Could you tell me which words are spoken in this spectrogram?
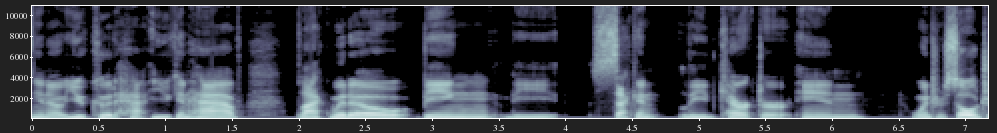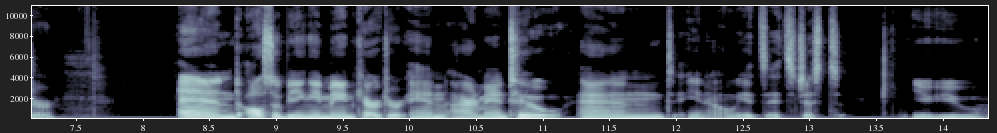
you know, you could ha- you can have Black Widow being the second lead character in Winter Soldier, and also being a main character in Iron Man Two, and you know, it's it's just you you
